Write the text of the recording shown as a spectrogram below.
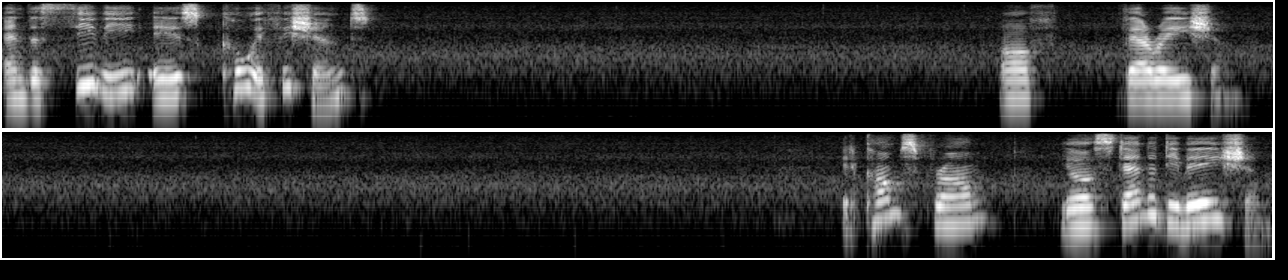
And the CV is coefficient of variation. It comes from your standard deviation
